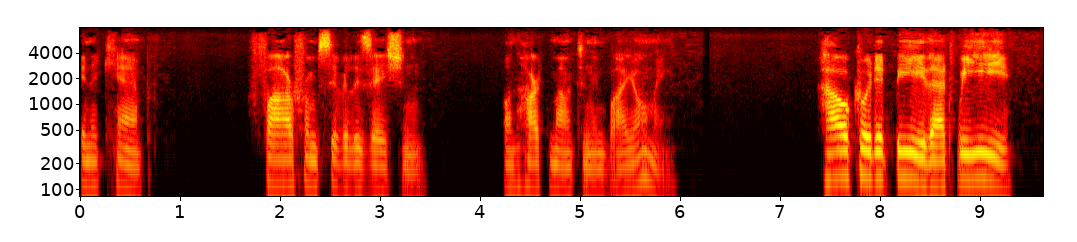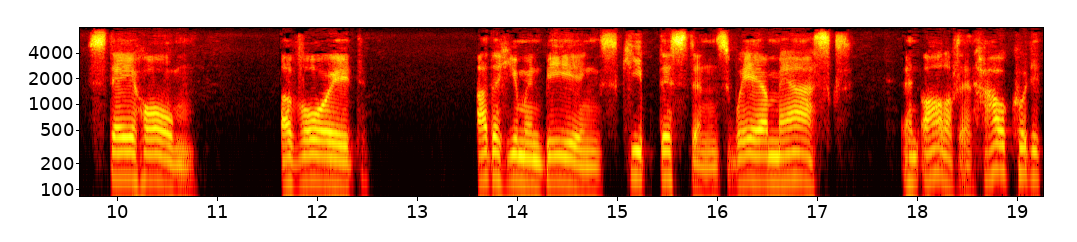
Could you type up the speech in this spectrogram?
in a camp far from civilization on Heart Mountain in Wyoming. How could it be that we stay home, avoid other human beings, keep distance, wear masks, and all of that? How could it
